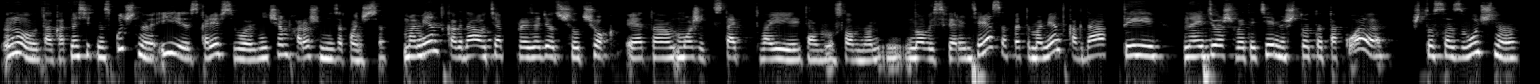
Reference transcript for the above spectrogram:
ну, так, относительно скучно, и, скорее всего, ничем хорошим не закончится. Момент, когда у тебя произойдет щелчок, и это может стать твоей, там, условно, новой сферой интересов, это момент, когда ты найдешь в этой теме что-то такое, что созвучно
